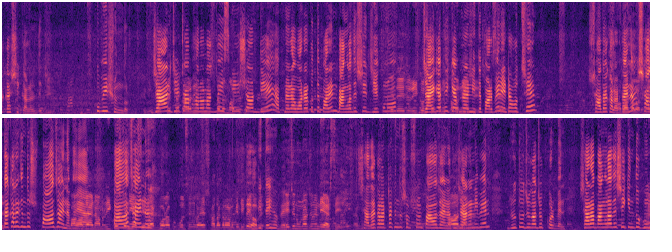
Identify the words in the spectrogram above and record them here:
আকাশি কালার দেখি। খুবই সুন্দর। যার যেটা ভালো লাগবে স্ক্রিনশট দিয়ে আপনারা অর্ডার করতে পারেন। বাংলাদেশের যে কোনো জায়গা থেকে আপনারা নিতে পারবেন। এটা হচ্ছে সাদা কালার তাই না? সাদা কালার কিন্তু পাওয়া যায় না পাওয়া ভাইয়া। যায় না আমরা পাওয়া যায় না। এক বড় আপু বলছে যে ভাই সাদা কালার আমাকে দিতেই হবে। দিতেই হবে। এই জন্য ওনার জন্য নিয়ে আসছি। সাদা কালারটা কিন্তু সবসময় পাওয়া যায় না। তো পাওয়া যারা। নেবেন দ্রুত যোগাযোগ করবেন। সারা বাংলাদেশে কিন্তু হোম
